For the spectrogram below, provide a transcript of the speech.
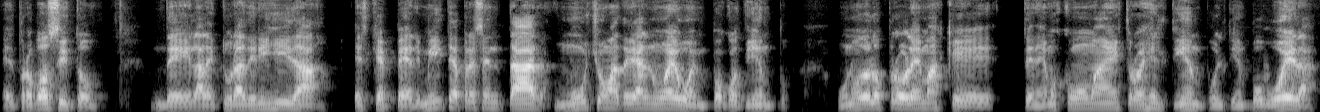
El propósito de la lectura dirigida es que permite presentar mucho material nuevo en poco tiempo. Uno de los problemas que tenemos como maestro es el tiempo. El tiempo vuela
